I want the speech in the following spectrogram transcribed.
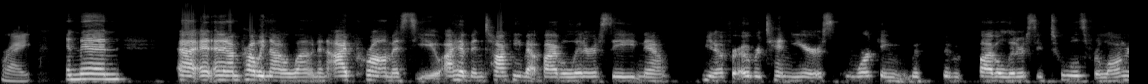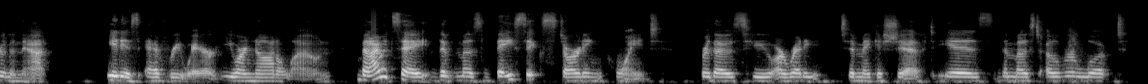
Right. And then uh, and, and i'm probably not alone and i promise you i have been talking about bible literacy now you know for over 10 years and working with the bible literacy tools for longer than that. It is everywhere. You are not alone. But i would say the most basic starting point for those who are ready to make a shift is the most overlooked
